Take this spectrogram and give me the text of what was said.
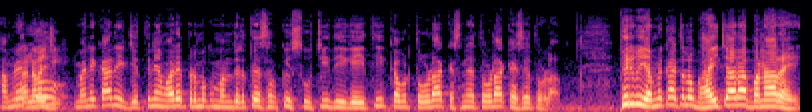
हमने तो जी मैंने कहा नहीं जितने हमारे प्रमुख मंदिर थे सबकी सूची दी गई थी कब तोड़ा किसने तोड़ा कैसे तोड़ा? फिर भी हमने कहा चलो भाईचारा बना रहे।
